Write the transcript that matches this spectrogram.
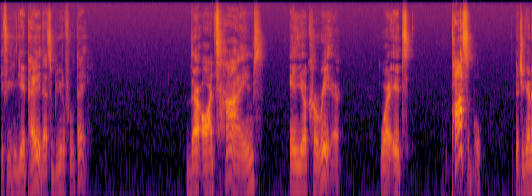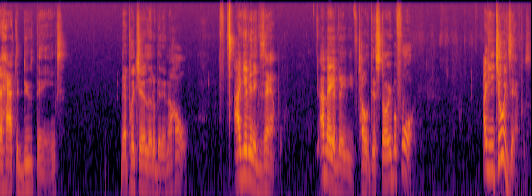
If you can get paid, that's a beautiful thing. There are times in your career where it's possible that you're going to have to do things that put you a little bit in a hole. I'll give you an example. I may have maybe told this story before. I'll give you two examples,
